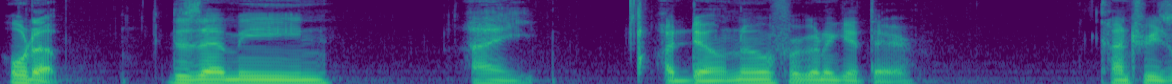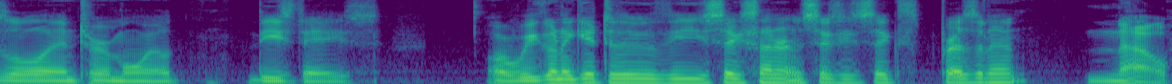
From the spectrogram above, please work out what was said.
Hold up. Does that mean I I don't know if we're gonna get there. Country's a little in turmoil these days. Are we gonna get to the 666th president? No.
